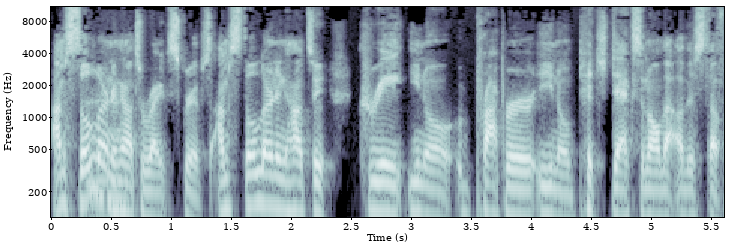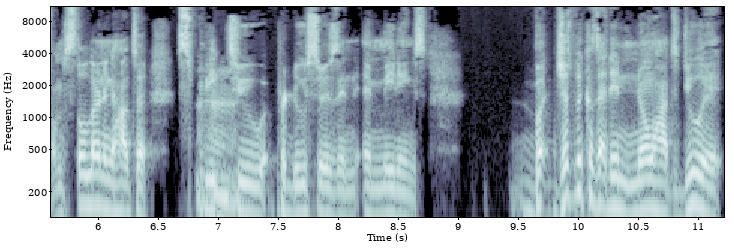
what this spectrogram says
I'm still mm-hmm. learning how to write scripts. I'm still learning how to create, you know, proper, you know, pitch decks and all that other stuff. I'm still learning how to speak mm-hmm. to producers in, in meetings. But just because I didn't know how to do it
